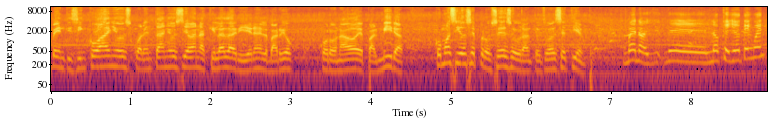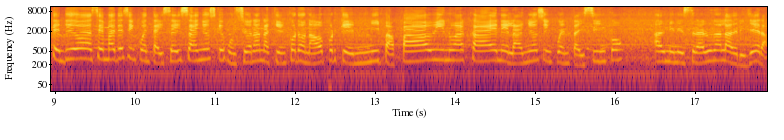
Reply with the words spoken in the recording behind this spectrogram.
25 años, 40 años llevan aquí la ladrillera en el barrio Coronado de Palmira. ¿Cómo ha sido ese proceso durante todo ese tiempo? Bueno, de lo que yo tengo entendido, hace más de 56 años que funcionan aquí en Coronado porque mi papá vino acá en el año 55 a administrar una ladrillera.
